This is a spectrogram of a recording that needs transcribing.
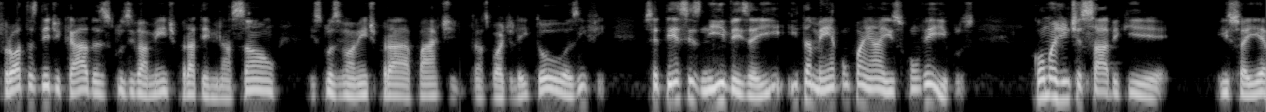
frotas dedicadas exclusivamente para terminação, exclusivamente para a parte de transporte de leitoas, enfim. Você ter esses níveis aí e também acompanhar isso com veículos. Como a gente sabe que isso aí é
